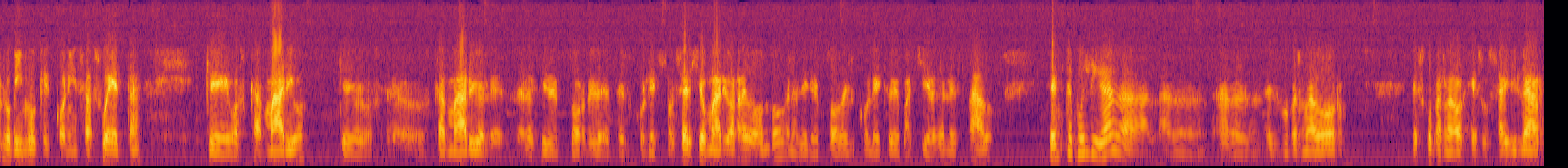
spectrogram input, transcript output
lo mismo que con Sueta, que Oscar Mario, que Oscar Mario, el, director del colegio, Sergio Mario Arredondo, el director del colegio de bachiller del Estado, gente muy ligada al, exgobernador, exgobernador Jesús Aguilar,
